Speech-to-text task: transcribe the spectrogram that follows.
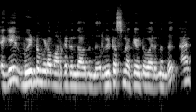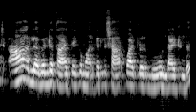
എഗെയിൻ വീണ്ടും ഇവിടെ മാർക്കറ്റ് എന്താകുന്നുണ്ട് റീടെസ്റ്റിനൊക്കെ ആയിട്ട് വരുന്നുണ്ട്. ആൻഡ് ആ ലെവലിന്റെ താഴത്തേക്ക് മാർക്കറ്റിൽ ഷാർപ്പായിട്ടുള്ള ഒരു മൂവ് ഉണ്ടായിട്ടുണ്ട്.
